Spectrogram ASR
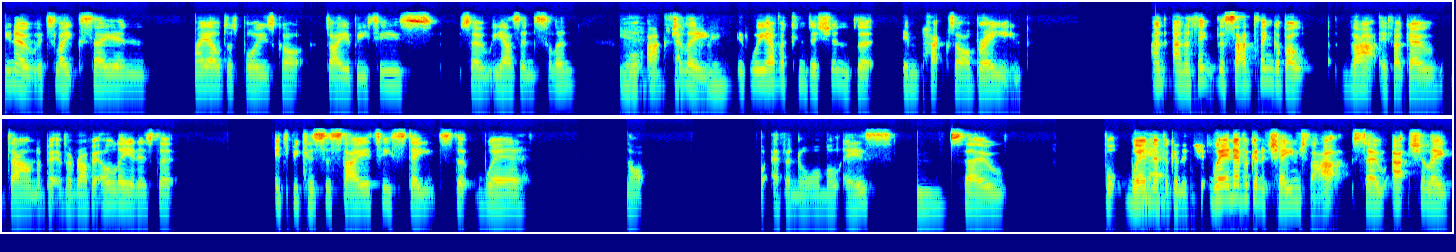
you know, it's like saying my eldest boy's got diabetes, so he has insulin. Yeah, well, actually, exactly. if we have a condition that impacts our brain, and and I think the sad thing about that, if I go down a bit of a rabbit hole here, is that it's because society states that we're whatever normal is. Mm. So, but we're Yeah. never going to ch- we're never going to change that. So actually,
